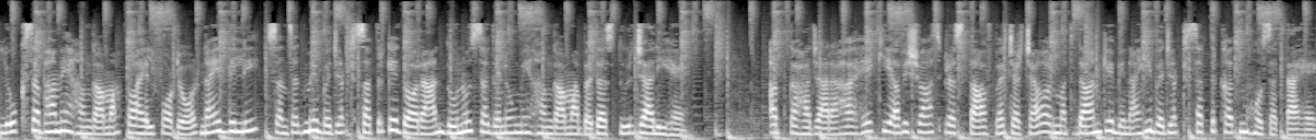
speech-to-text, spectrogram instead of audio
लोकसभा में हंगामा फ़ाइल फ़ोटो नई दिल्ली संसद में बजट सत्र के दौरान दोनों सदनों में हंगामा बदस्तूर जारी है। अब कहा जा रहा है कि अविश्वास प्रस्ताव पर चर्चा और मतदान के बिना ही बजट सत्र खत्म हो सकता है।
